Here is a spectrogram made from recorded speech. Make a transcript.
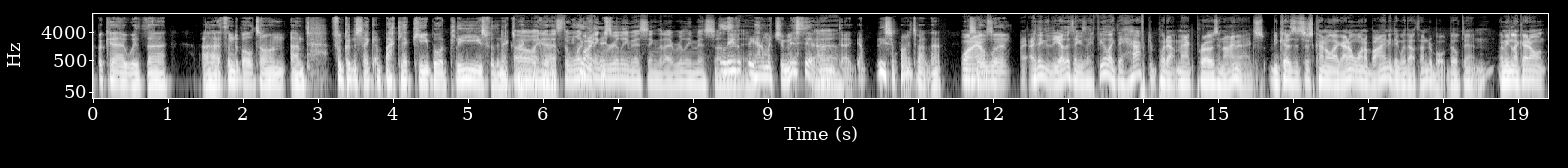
MacBook Air with uh, uh, Thunderbolt on. Um, for goodness sake, a backlit keyboard, please, for the next MacBook Oh, I know. Air. That's the one Right, thing it's really missing that I really miss on Unbelievably that. how much you miss it. Yeah. And, uh, I'm really surprised about that. Well, and I also uh, I I think that the other thing is I feel like they have to put out Mac Pros and iMacs because it's just kind of like I don't want to buy anything without Thunderbolt built in. I mean, like I don't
